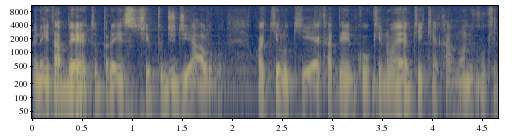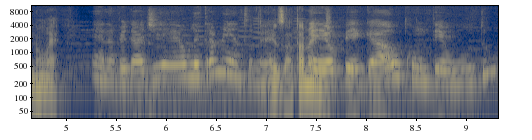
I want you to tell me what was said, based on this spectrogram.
O Enem está aberto para esse tipo de diálogo com aquilo que é acadêmico, o que não é, o que é canônico, o que não é. É, na verdade é o letramento, né? Exatamente. É eu pegar o conteúdo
